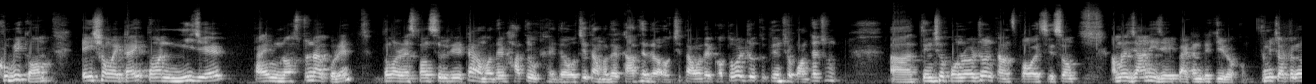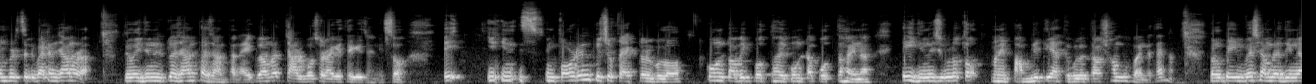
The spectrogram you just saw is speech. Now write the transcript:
খুবই কম, এই সময়টাই তোমার নিজের টাইম নষ্ট না করে তোমার রেসপন্সিবিলিটিটা আমাদের হাতে উঠাই দেওয়া উচিত, আমাদের কাঁধে দেওয়া উচিত। আমাদের কতবার যত তিনশো পঞ্চাশ জন তিনশো পনেরো জন চান্স পাওয়া হয়েছে সো আমরা জানি যে এই প্যাটার্নটা কি রকম তুমি চট্টগ্রাম ইউনিভার্সিটি প্যাটার্ন জানো না? তুমি এই জিনিসগুলো জানতা জানতা না। এগুলো আমরা চার বছর আগে থেকে জানি। সো এই ইম্পর্টেন্ট কিছু ফ্যাক্টরগুলো কোন টপিক পড়তে হয়, কোনটা পড়তে হয় না, এই জিনিসগুলো তো মানে পাবলিকলি এতগুলো দেওয়া সম্ভব হয় না, তাই না? কারণ পেইড বেসে আমরা দিনে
